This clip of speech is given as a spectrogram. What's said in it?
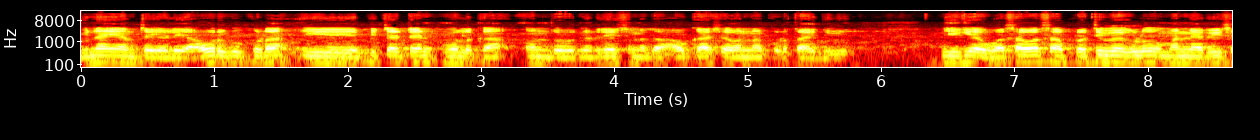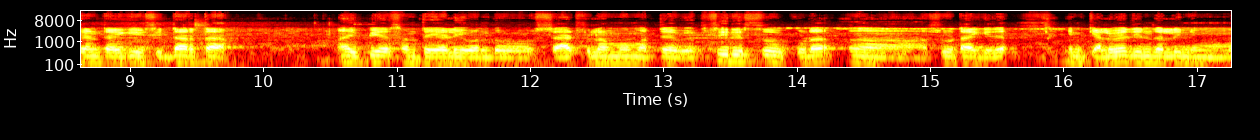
ವಿನಯ್ ಅಂತ ಹೇಳಿ ಅವ್ರಿಗೂ ಕೂಡ ಈ ಪಿಕ್ಚರ್ ಟೆಂಟ್ ಮೂಲಕ ಒಂದು ನಿರ್ದೇಶನದ ಅವಕಾಶವನ್ನು ಕೊಡ್ತಾ ಇದ್ದೀವಿ. ಹೀಗೆ ಹೊಸ ಹೊಸ ಪ್ರತಿಭೆಗಳು ಮೊನ್ನೆ ರೀಸೆಂಟಾಗಿ ಸಿದ್ಧಾರ್ಥ ಐ ಪಿ ಎಸ್ ಅಂತ ಹೇಳಿ ಒಂದು ಶಾರ್ಟ್ ಫಿಲಮು ಮತ್ತು ವೆಬ್ ಸೀರೀಸು ಕೂಡ ಶೂಟ್ ಆಗಿದೆ. ಇನ್ನು ಕೆಲವೇ ದಿನದಲ್ಲಿ ನಿಮ್ಮ,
